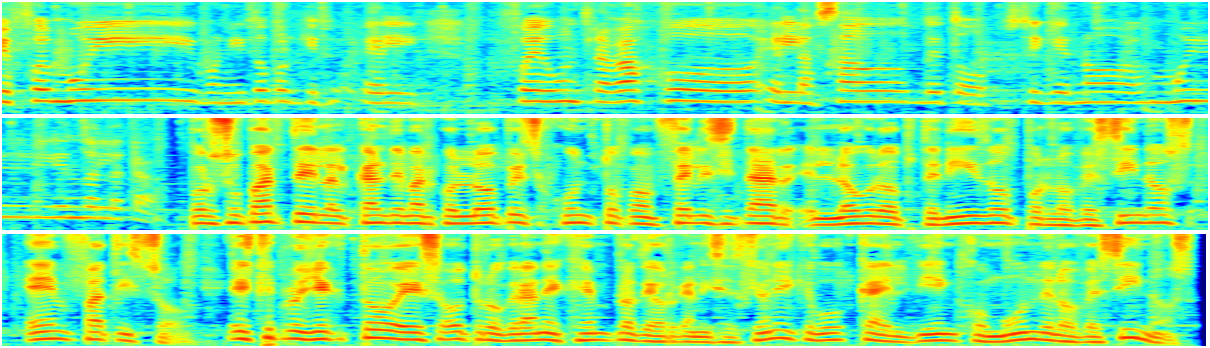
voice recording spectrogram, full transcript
que fue muy bonito porque el, fue un trabajo enlazado de todos, así que no es muy lindo el trabajo. Por su parte, el alcalde Marcos López, junto con felicitar el logro obtenido por los vecinos, enfatizó. Este proyecto es otro gran ejemplo de organización y que busca el bien común de los vecinos.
